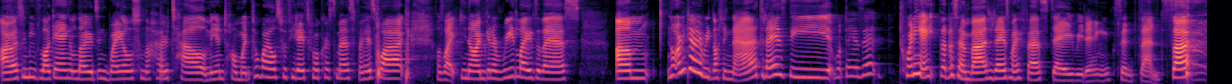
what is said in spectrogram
I was going to be vlogging loads in Wales from the hotel. Me and Tom went to Wales for a few days before Christmas for his work. I was like, you know, I'm going to read loads of this. Um not only did I read nothing there, today is the what day is it? 28th of December. Today is my first day reading since then. So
